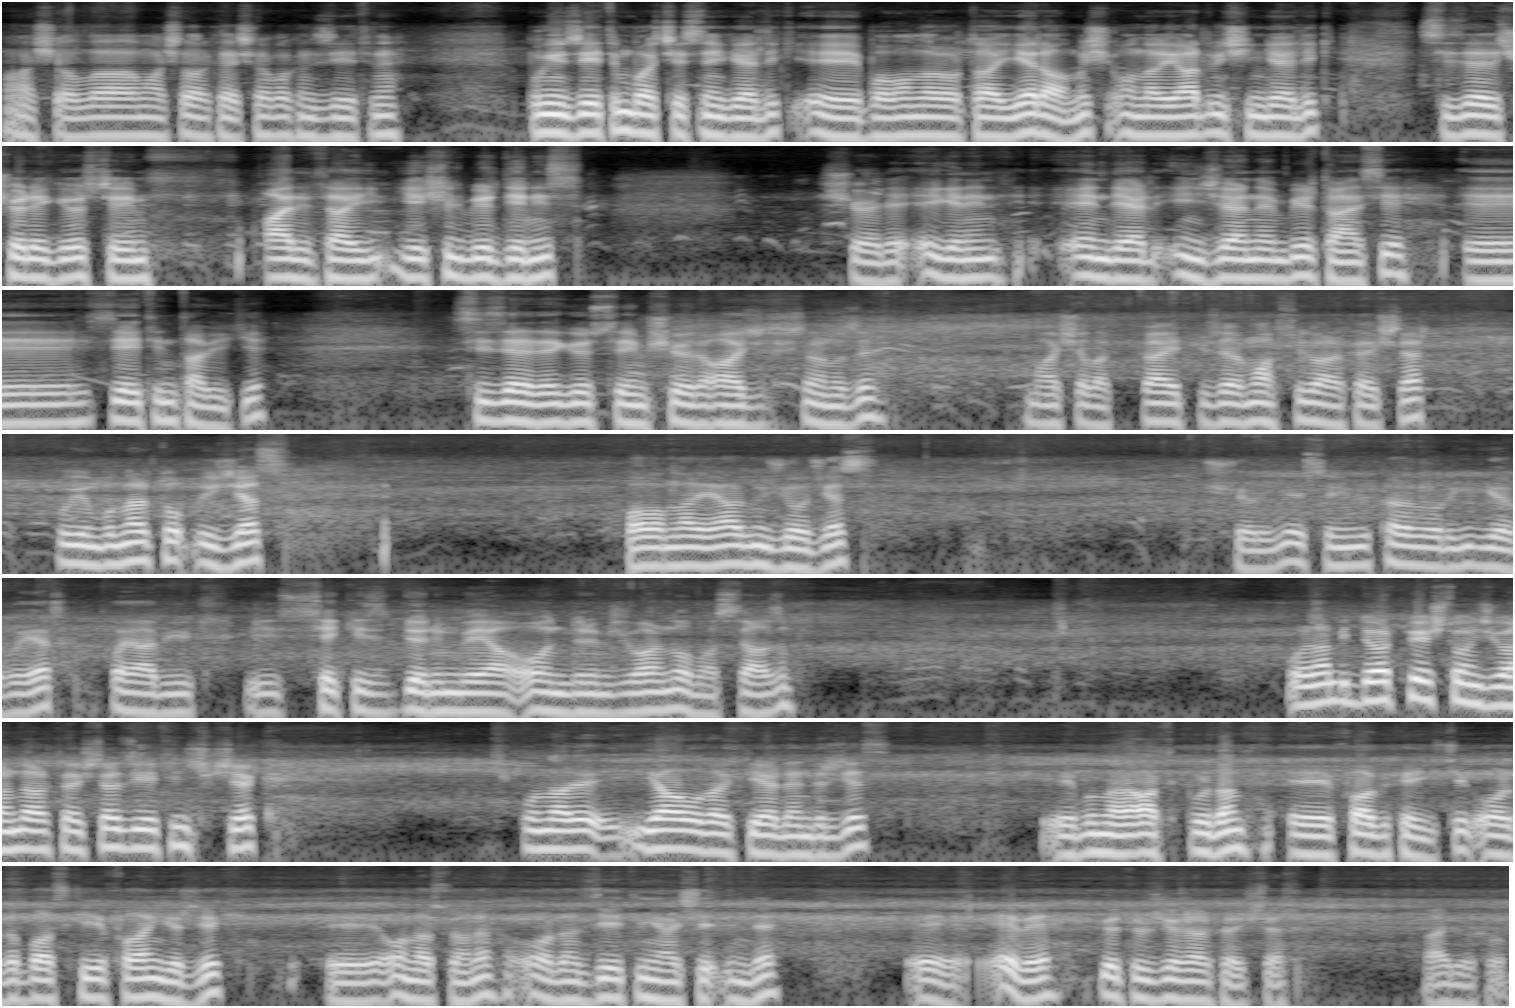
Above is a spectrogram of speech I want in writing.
Maşallah maşallah arkadaşlar bakın zeytine. Bugün zeytin bahçesine geldik. Ee, babamlar ortağa yer almış. Onlara yardım için geldik. Sizlere şöyle göstereyim. Adeta yeşil bir deniz. Şöyle Ege'nin en değerli incilerinden bir tanesi ee, zeytin tabii ki. Sizlere de göstereyim şöyle ağaçlarımızı. Maşallah gayet güzel mahsul arkadaşlar. Bugün bunları toplayacağız. Babamlara yardımcı olacağız. Şöyle göstereyim yukarı doğru gidiyor bu yer. Bayağı büyük. Bir 8 dönüm veya 10 dönüm civarında olması lazım. Buradan bir 4-5 ton civarında arkadaşlar zeytin çıkacak. Bunları yağ olarak değerlendireceğiz. E, Bunlar artık buradan e, fabrikaya gidecek. Orada baskıyı falan girecek. E, ondan sonra oradan zeytinyağı şeklinde eve götürecek arkadaşlar. Haydi bakalım.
